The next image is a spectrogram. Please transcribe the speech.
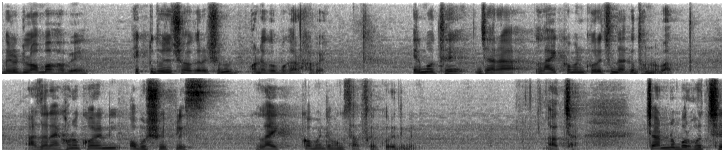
ভিডিওটি লম্বা হবে, একটু ধৈর্য সহকারে শুনুন, অনেক উপকার হবে। এর মধ্যে যারা লাইক কমেন্ট করেছেন তাকে ধন্যবাদ। আর যারা এখনও করেনি অবশ্যই প্লিজ লাইক কমেন্ট এবং সাবস্ক্রাইব করে দিবেন। আচ্ছা চার নম্বর হচ্ছে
